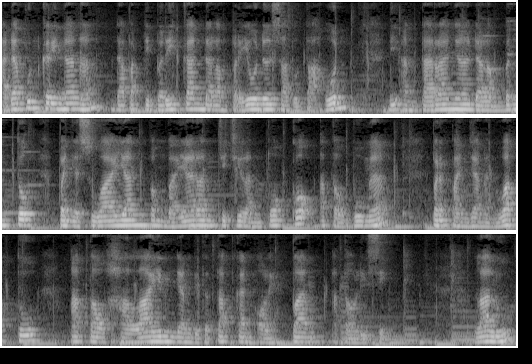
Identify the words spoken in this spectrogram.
Adapun keringanan dapat diberikan dalam periode satu tahun, di antaranya dalam bentuk penyesuaian pembayaran cicilan pokok atau bunga, perpanjangan waktu, atau hal lain yang ditetapkan oleh bank atau leasing. Lalu,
